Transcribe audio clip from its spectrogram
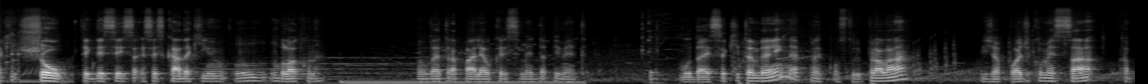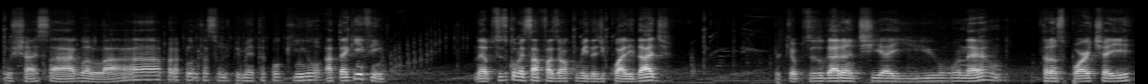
aqui. Show! Tem que descer essa, escada aqui um, um bloco, né? Não vai atrapalhar o crescimento da pimenta. Mudar isso aqui também, né? Para construir para lá. E já pode começar a puxar essa água lá para a plantação de pimenta coquinho. Até que enfim. Né? Eu preciso começar a fazer uma comida de qualidade. Porque eu preciso garantir aí um, né, um transporte aí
